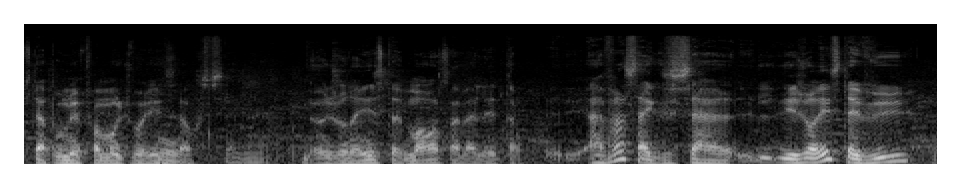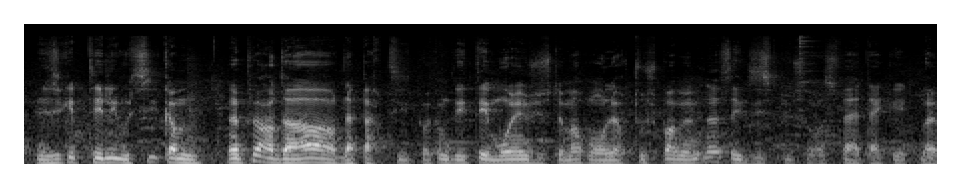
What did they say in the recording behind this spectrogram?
C'était la première fois moi, que je voyais ça. Oh. Un journaliste mort, ça valait temps. Avant, ça, ça, les journalistes étaient vus, les équipes télé aussi, comme un peu en dehors de la partie, quoi, comme des témoins, justement, qu'on leur touche pas. Mais maintenant, ça n'existe plus, on se fait attaquer. Ben,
